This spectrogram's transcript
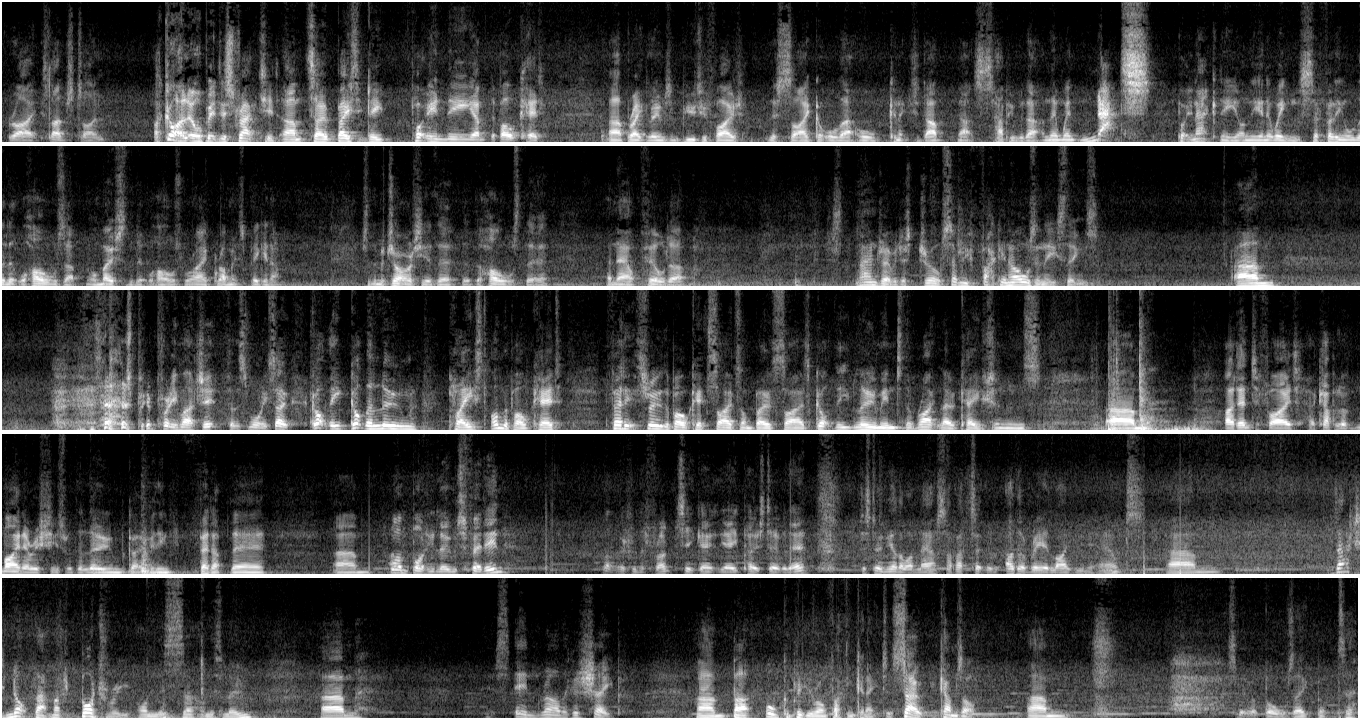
Right, it's lunchtime. I got a little bit distracted. Um, so basically, put in the um, the bulkhead uh, brake looms and beautified this side. Got all that all connected up. That's happy with that. And then went nuts putting acne on the inner wings. So filling all the little holes up, or most of the little holes where I grommets big enough. So the majority of the, the, the holes there are now filled up. Land Rover just drilled so many fucking holes in these things. Um, that's been pretty much it for this morning. So got the got the loom placed on the bulkhead, fed it through the bulkhead sides on both sides, got the loom into the right locations, um, identified a couple of minor issues with the loom, got everything fed up there. Um, one body loom's fed in, that way from the front, see it going at the A post over there just doing the other one now, so I've had to take the other rear light unit out. Um, there's actually not that much bodgery on this uh, on this loom. Um, it's in rather good shape, um, but all completely wrong fucking connectors. So it comes off. Um, it's a bit of a balls ache, but uh,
